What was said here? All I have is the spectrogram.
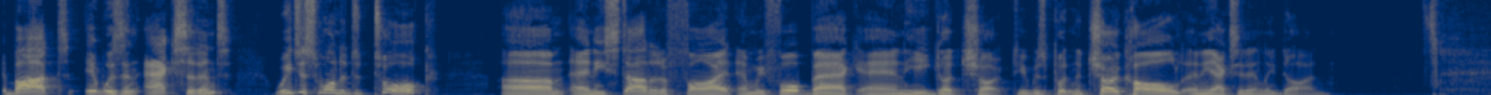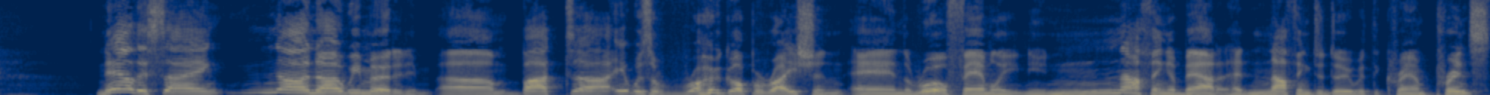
but it was an accident. We just wanted to talk, um, and he started a fight, and we fought back, and he got choked. He was put in a chokehold, and he accidentally died. Now they're saying, no, no, we murdered him. Um, but uh, it was a rogue operation, and the royal family knew nothing about it, had nothing to do with the crown prince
